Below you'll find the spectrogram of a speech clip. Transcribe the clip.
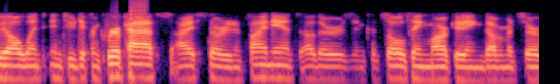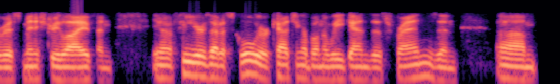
we all went into different career paths. I started in finance, others in consulting, marketing, government service, ministry life, and you know, a few years out of school, we were catching up on the weekends as friends and um,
